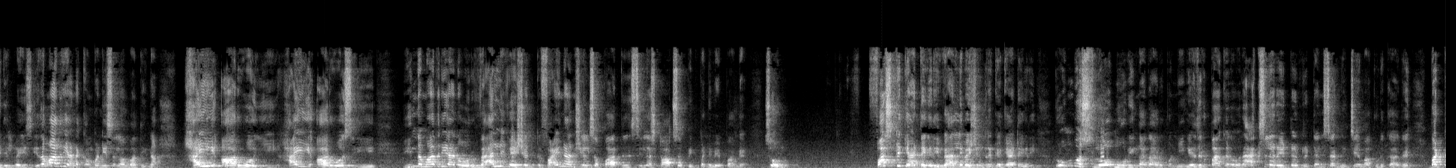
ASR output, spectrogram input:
எடில்வைஸ் இதை மாதிரியான கம்பெனிஸ் எல்லாம் பார்த்தீங்கன்னா ஹை ஆர்ஓஇ ஹை ஆர்ஓசிஇ இந்த மாதிரியான ஒரு வேல்யூவேஷன் ஃபைனான்சியல்ஸை பார்த்து சில ஸ்டாக்ஸை பிக் பண்ணி வைப்பாங்க. ஸோ ஃபர்ஸ்ட் கேட்டகரி வேல்யூவேஷன் இருக்க கேட்டகரி ரொம்ப ஸ்லோ மூவிங்காக தான் இருக்கும். நீங்கள் எதிர்பார்க்குற ஒரு ஆக்சிலரேட்டட் ரிட்டர்ன்ஸை நிச்சயமாக கொடுக்காது. பட்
